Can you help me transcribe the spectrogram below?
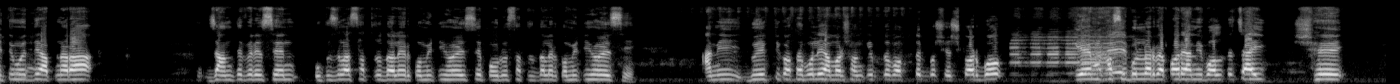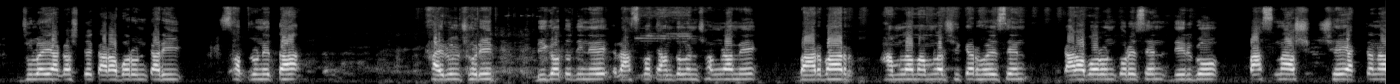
ইতিমধ্যে আপনারা জানতে পেরেছেন, উপজেলা ছাত্র দলের কমিটি হয়েছে, পৌর ছাত্র দলের কমিটি হয়েছে। আমি দু একটি কথা বলে, আমার সংক্ষিপ্ত বক্তব্য শেষ করব। কে এম হাসিবুল্লার ব্যাপারে আমি বলতে চাই, সে জুলাই আগস্টে কারাবরণকারী ছাত্রনেতা খায়রুল শরীফ বিগত দিনে রাজপথে আন্দোলন সংগ্রামে বারবার হামলা মামলার শিকার হয়েছেন, কারাবরণ করেছেন। দীর্ঘ পাঁচ মাস সে একটানা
